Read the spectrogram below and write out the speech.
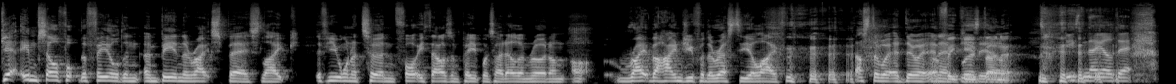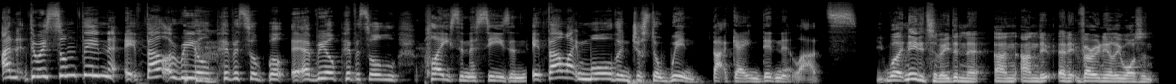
get himself up the field and, and be in the right space. Like if you want to turn forty thousand people inside Elland Road on, on right behind you for the rest of your life, that's the way to do it. I innit? think he's Bloody done hell. it. He's nailed it. And there was something. It felt a real pivotal, well, a real pivotal place in the season. It felt like more than just a win that game, didn't it, lads? Well, it needed to be, didn't it? And and it, and it very nearly wasn't.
